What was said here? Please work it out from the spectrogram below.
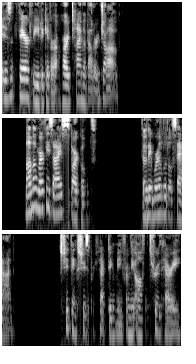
It isn't fair for you to give her a hard time about her job. Mama Murphy's eyes sparkled, though they were a little sad. She thinks she's protecting me from the awful truth, Harry.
